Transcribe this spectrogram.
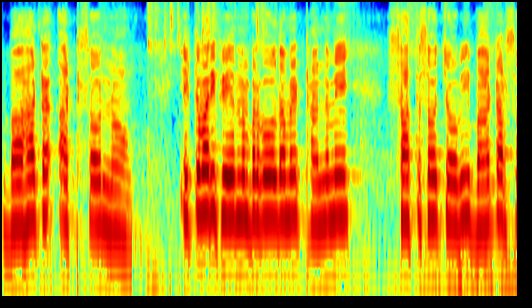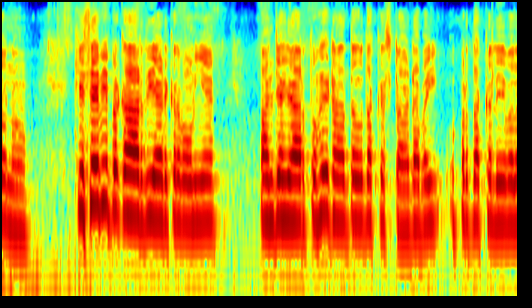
62809 ਇੱਕ ਵਾਰੀ ਫੇਰ ਨੰਬਰ ਬੋਲਦਾ ਮੈਂ 98724 62809 ਕਿਸੇ ਵੀ ਪ੍ਰਕਾਰ ਦੀ ਐਡ ਕਰਵਾਉਣੀ ਹੈ 5000 ਤੋਂ ਹੇਠਾਂ ਤੋਂ ਤੱਕ ਸਟਾਰਟ ਆ ਬਾਈ। ਉੱਪਰ ਤੱਕ ਲੈਵਲ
